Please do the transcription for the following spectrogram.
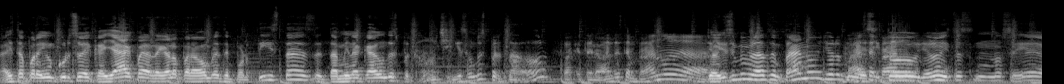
Ahí está por ahí un curso de kayak para regalo para hombres deportistas. eh, También acá un despertador. No, chingue, es un despertador. Para que te levantes temprano. a- Yo, yo siempre me levanto temprano. Yo lo que Más necesito, temprano. yo lo necesito es, no sé,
